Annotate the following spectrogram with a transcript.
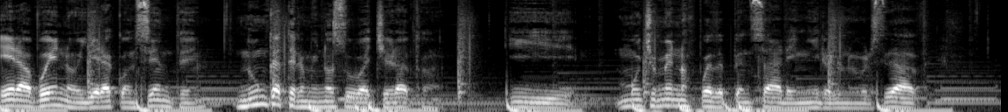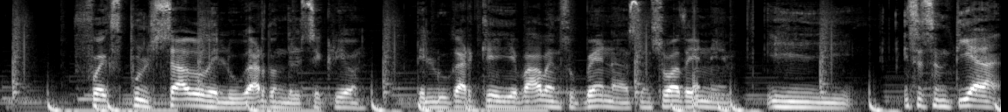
era bueno y era consciente. Nunca terminó su bachillerato y mucho menos puede pensar en ir a la universidad. Fue expulsado del lugar donde él se crió, del lugar que llevaba en sus venas, en su ADN, y y se sentía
